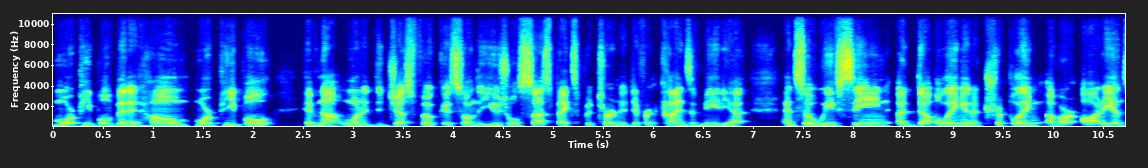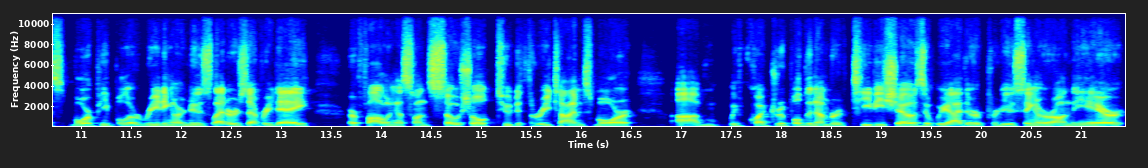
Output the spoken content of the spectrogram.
more people have been at home, more people have not wanted to just focus on the usual suspects, but turn to different kinds of media. And so we've seen a doubling and a tripling of our audience. More people are reading our newsletters every day or following us on social two to three times more. Um, we've quadrupled the number of TV shows that we either are producing or on the air.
